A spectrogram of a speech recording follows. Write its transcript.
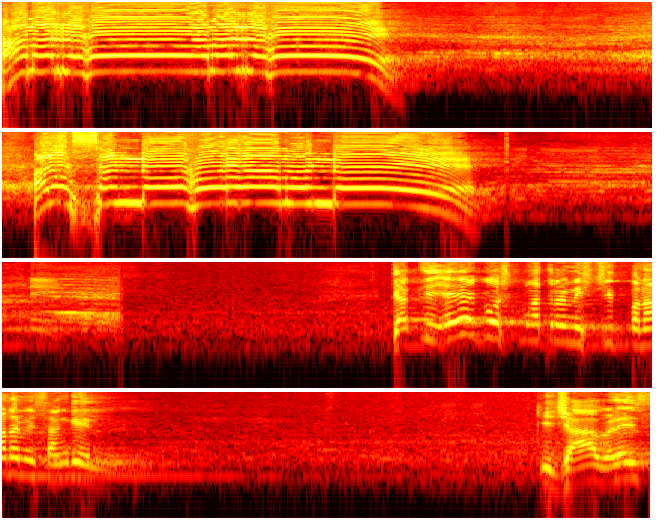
अमर रहे अमर रहे. अरे संडे हो या मुंडे. त्यातली एक गोष्ट मात्र निश्चितपणानं मी सांगेल की ज्या वेळेस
